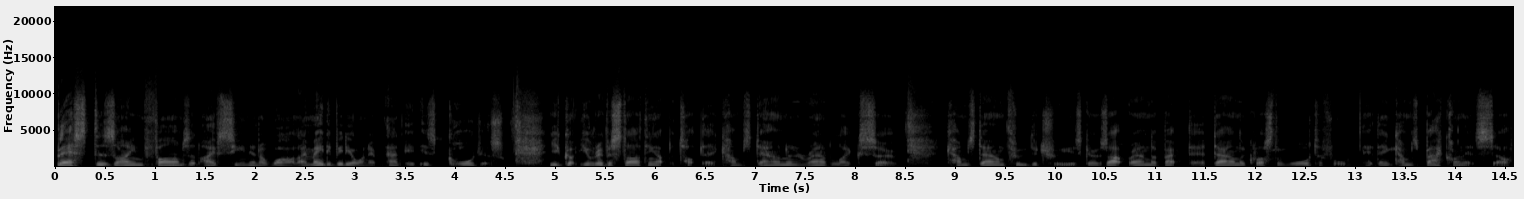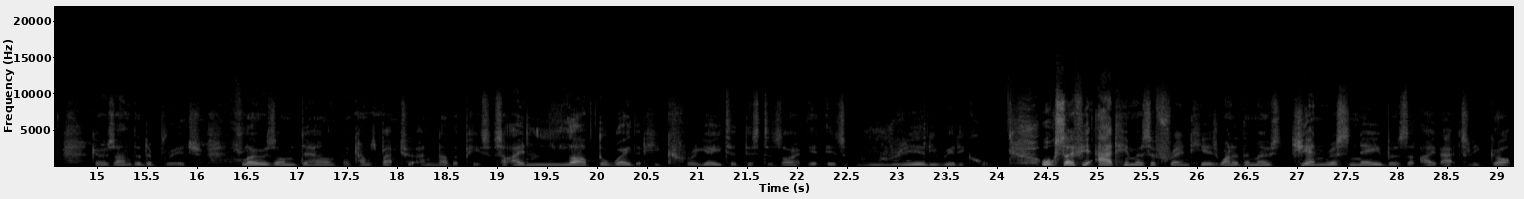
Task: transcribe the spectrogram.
best designed farms that I've seen in a while. I made a video on it and it is gorgeous. You've got your river starting up the top there, comes down and around like so comes down through the trees, goes up round the back there, down across the waterfall. It then comes back on itself, goes under the bridge, flows on down, and comes back to another piece. So I love the way that he created this design. It is really, really cool. Also, if you add him as a friend, he is one of the most generous neighbors that I've actually got.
